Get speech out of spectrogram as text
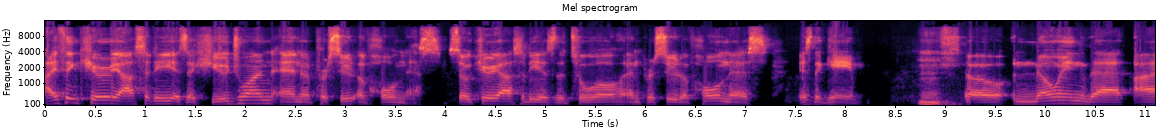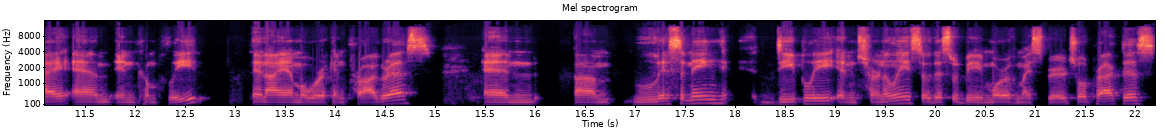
I think curiosity is a huge one and a pursuit of wholeness. So, curiosity is the tool, and pursuit of wholeness is the game. Mm. So knowing that I am incomplete and I am a work in progress and um, listening deeply internally. So this would be more of my spiritual practice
